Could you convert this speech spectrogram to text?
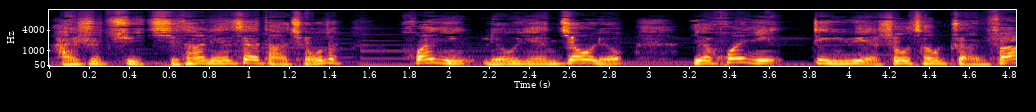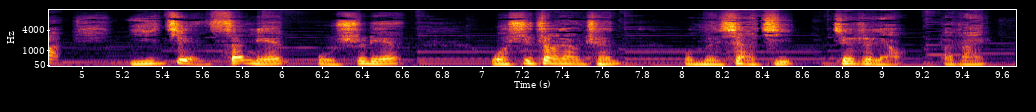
还是去其他联赛打球呢？欢迎留言交流，也欢迎订阅、收藏、转发，一键三连，五十连。我是赵亮晨，我们下期接着聊，拜拜。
